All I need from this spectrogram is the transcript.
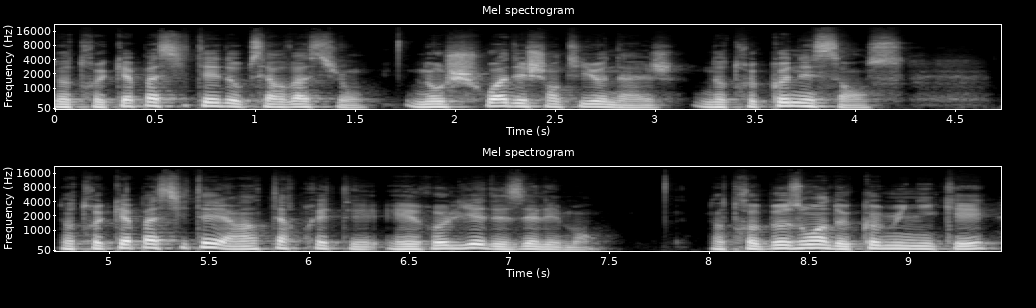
notre capacité d'observation, nos choix d'échantillonnage, notre connaissance, notre capacité à interpréter et relier des éléments, notre besoin de communiquer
